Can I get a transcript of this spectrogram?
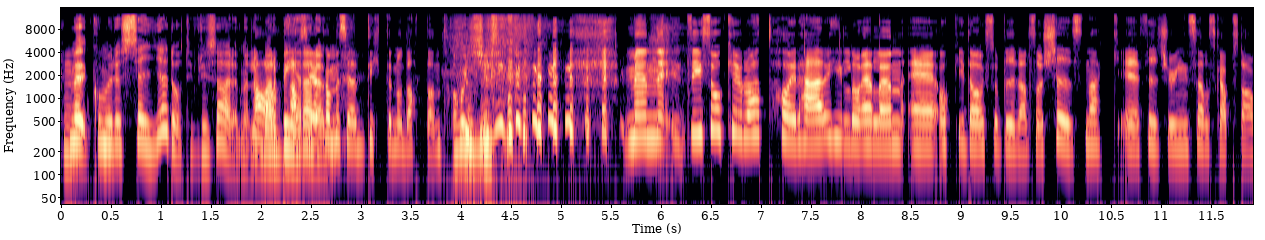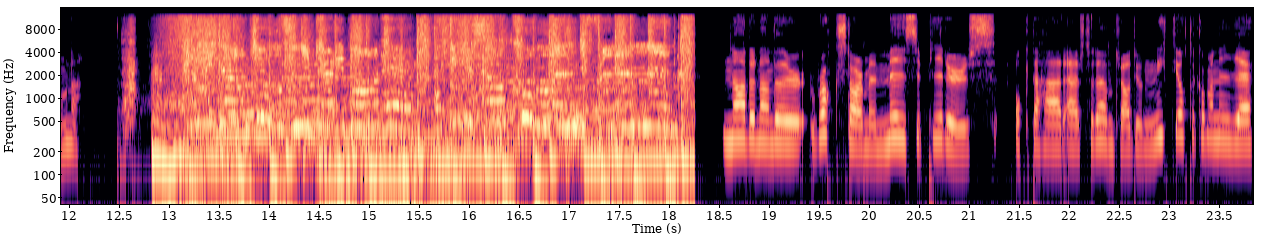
Mm. Men kommer du säga då till frisören eller Ja, barbera alltså jag kommer säga ditten och datten. Oj, Men det är så kul att ha er här, Hilda och Ellen. Eh, och idag så blir det alltså Tjejsnack eh, featuring Sällskapsdamerna. Not another rockstar med Maisie Peters och det här är Studentradion 98,9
